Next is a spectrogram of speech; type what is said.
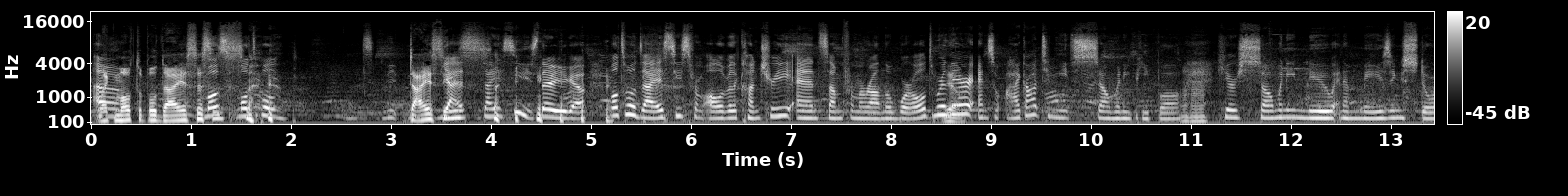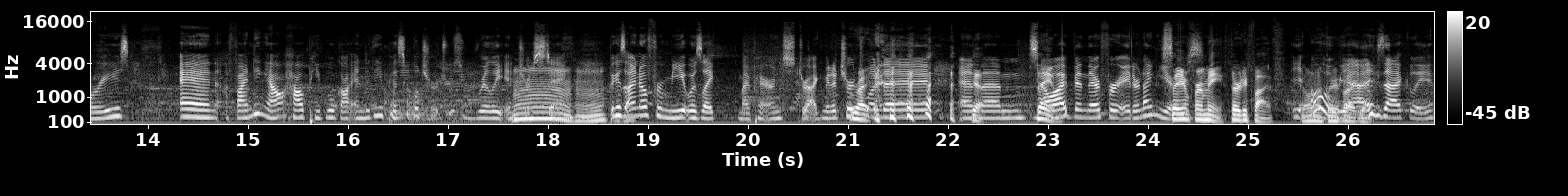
Like Um, multiple dioceses? most, multiple. dioceses? Yes, dioceses. There you go. Multiple dioceses from all over the country and some from around the world were Yeah. there, and so I got to meet so many people, Mm-hmm. hear so many new and amazing stories, And finding out how people got into the Episcopal Church was really interesting because I know for me it was like my parents dragged me to church Mm-hmm. Right. one day, and Yeah. then Same. now I've been there for eight or nine years. Same for me. 35. Yeah, oh, 35, yeah, yeah. exactly.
